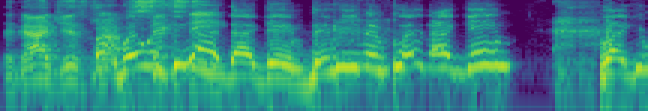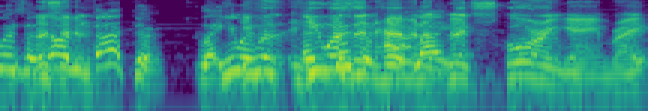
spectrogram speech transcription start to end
the guy just dropped where was 60. he at that game? Did he even play that game? Like he was a Listen, non-factor. Like he he was. was he wasn't having like, a good scoring game, right?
